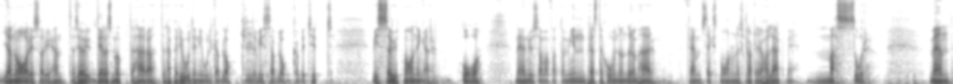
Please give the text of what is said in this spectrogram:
januari så har det ju hänt, alltså jag delar som upp det här, den här perioden i olika block. Mm. Där vissa block har betytt vissa utmaningar. Och när jag nu sammanfattar min prestation under de här fem, sex månaderna så klart att jag har lärt mig massor. Men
